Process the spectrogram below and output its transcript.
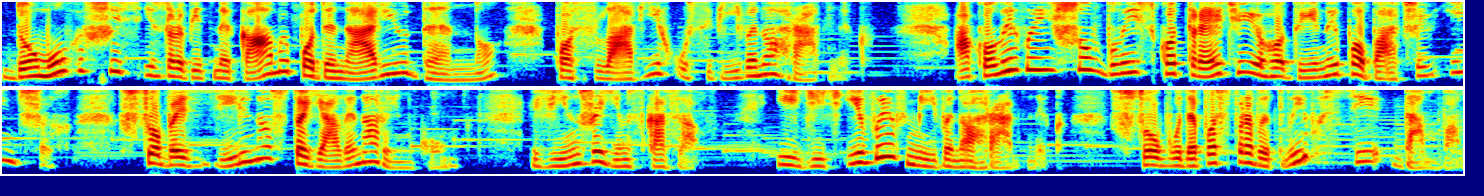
Домовившись із робітниками по динарію денно, послав їх у свій виноградник. А коли вийшов близько третьої години, побачив інших, що бездільно стояли на ринку. Він же їм сказав Ідіть і ви в мій виноградник, що буде по справедливості, дам вам.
